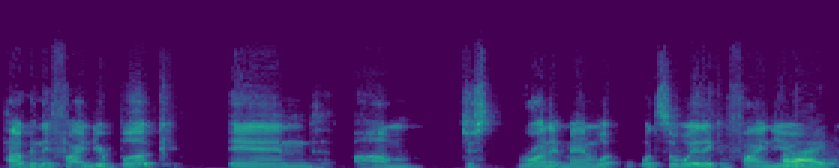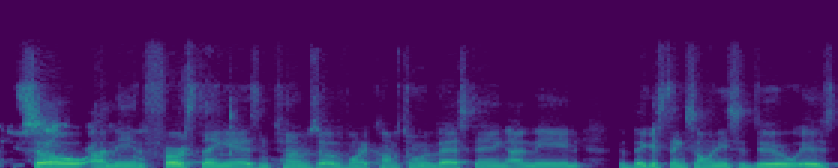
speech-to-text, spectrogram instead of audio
how can they find your book and um, just run it, man? What What's the way they can find you? All right. You So, I mean, first thing is in terms of when it comes to investing, I mean, the biggest thing someone needs to do is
